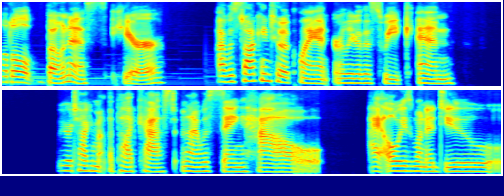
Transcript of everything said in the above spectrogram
Little bonus here. I was talking to a client earlier this week and we were talking about the podcast and I was saying how I always want to do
